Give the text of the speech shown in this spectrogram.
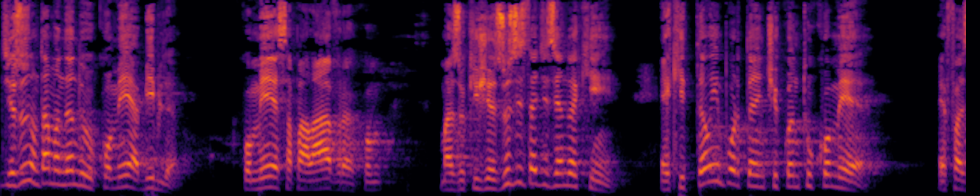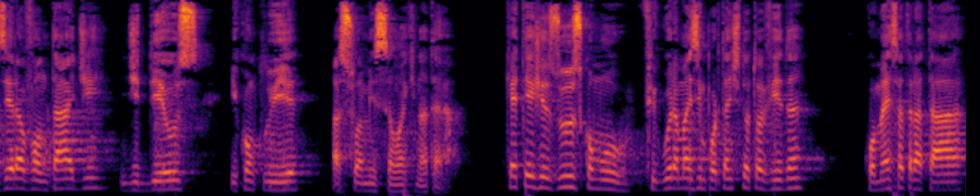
Jesus não está mandando comer a Bíblia, comer essa palavra, mas o que Jesus está dizendo aqui é que tão importante quanto comer é fazer a vontade de Deus e concluir a sua missão aqui na terra. Quer ter Jesus como figura mais importante da tua vida? Comece a tratar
